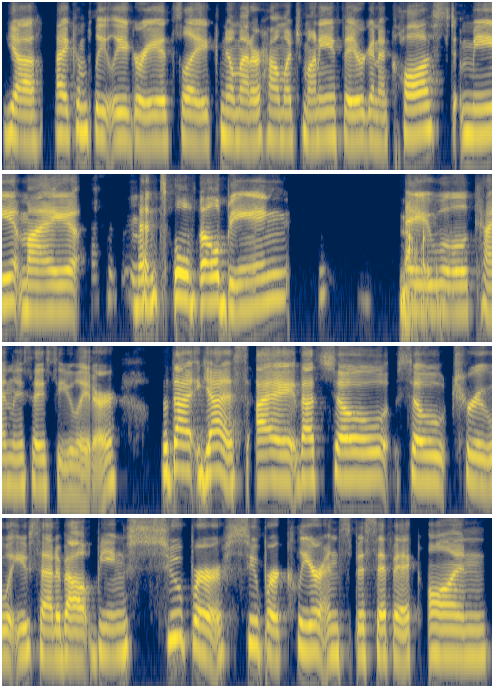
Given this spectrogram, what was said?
Yeah, I completely agree. It's like no matter how much money, if they are going to cost me my mental well being, I will kindly say, see you later. but that yes i that's so so true what you said about being super super clear and specific on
